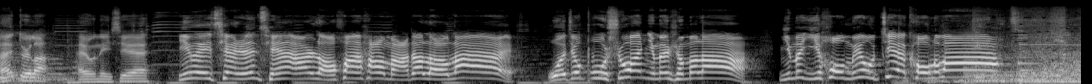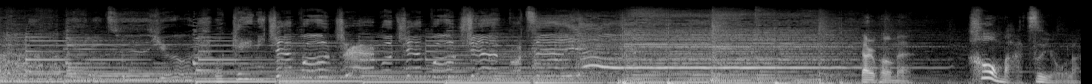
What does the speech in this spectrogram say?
哎，对了，还有那些因为欠人钱而老换号码的老赖，我就不说你们什么了，你们以后没有借口了吧？但是朋友们，号码自由了，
